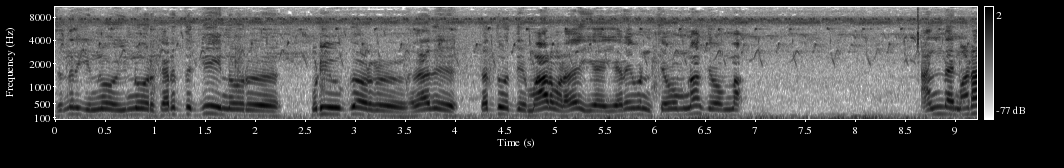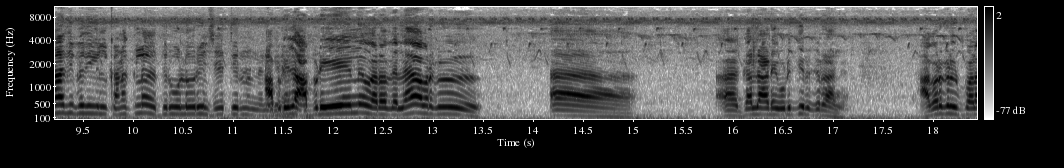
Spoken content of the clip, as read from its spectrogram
சிந்தனைக்கு இன்னொரு இன்னொரு கருத்துக்கு இன்னொரு முடிவுக்கு அவர்கள் அதாவது தத்துவத்தை மாற மாட்டாது இறைவன் சிவம்னா சிவம்தான். அந்த மடாதிபதிகள் கணக்கில் திருவள்ளூரையும் சேர்த்திடணும்னு அப்படி அப்படின்னு வர்றதில் அவர்கள் கல்லாடை உடுத்திருக்கிறாங்க அவர்கள் பல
